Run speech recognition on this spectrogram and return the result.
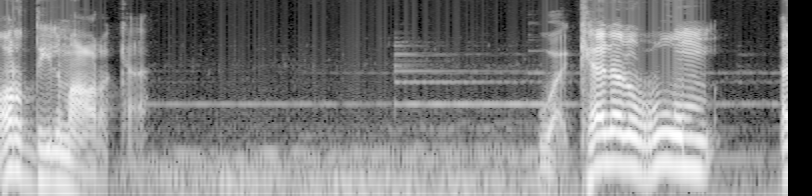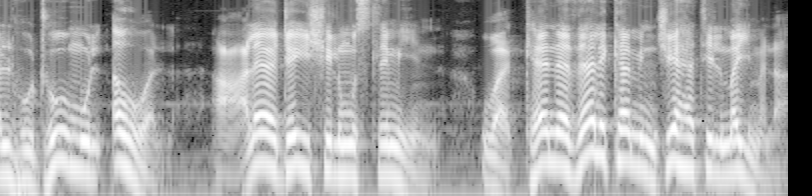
أرض المعركة. وكان للروم الهجوم الأول على جيش المسلمين وكان ذلك من جهة الميمنة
